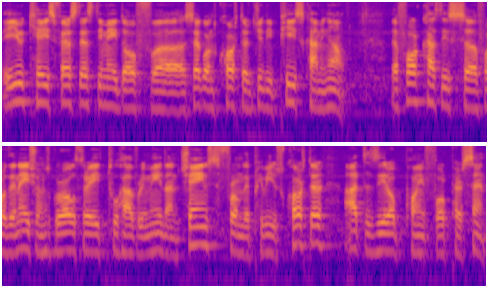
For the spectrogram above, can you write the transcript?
the UK's first estimate of uh, second quarter GDP is coming out. The forecast is uh, for the nation's growth rate to have remained unchanged from the previous quarter at 0.4%.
